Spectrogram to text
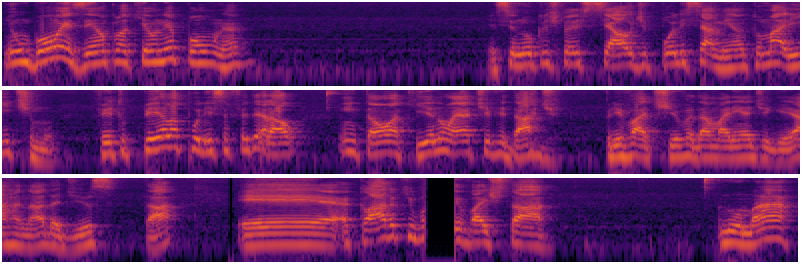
E um bom exemplo aqui é o NEPOM, né? Esse núcleo especial de policiamento marítimo, feito pela Polícia Federal. Então aqui não é atividade privativa da Marinha de Guerra, nada disso, tá? É, é claro que você vai estar no mar,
